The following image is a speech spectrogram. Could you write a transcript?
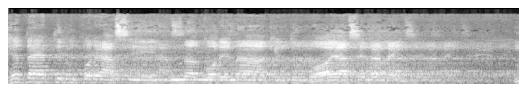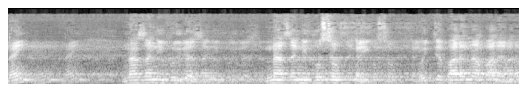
হেদায়েতের উপরে আছে, গুনাহ করে না, কিন্তু ভয় আছে না নাই? নাই? না জানি কইরা যাই, না জানি হোসব খাই হইতে পারে না পারে না।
